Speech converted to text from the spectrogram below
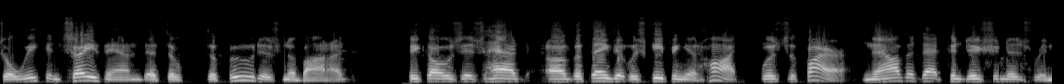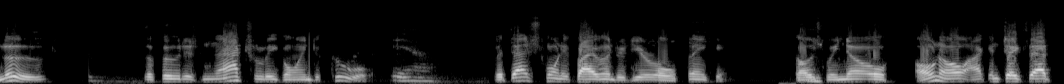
So we can say then that the, the food is nibbana because it's had uh, the thing that was keeping it hot was the fire. Now that that condition is removed, the food is naturally going to cool. yeah, But that's 2,500 year old thinking because we know, oh no, I can take that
